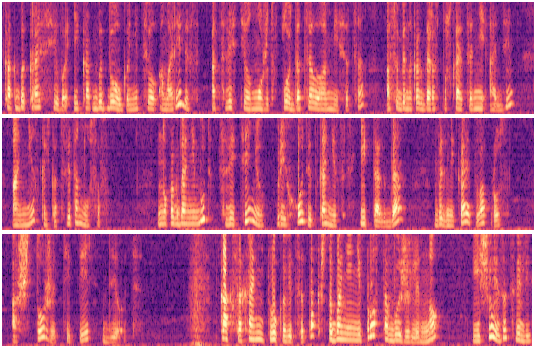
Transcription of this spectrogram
Как бы красиво и как бы долго не цвел амарилис, отцвести он может вплоть до целого месяца, особенно когда распускается не один, а несколько цветоносов. Но когда-нибудь цветению приходит конец, и тогда возникает вопрос, а что же теперь делать? Как сохранить луковицы так, чтобы они не просто выжили, но еще и зацвели,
